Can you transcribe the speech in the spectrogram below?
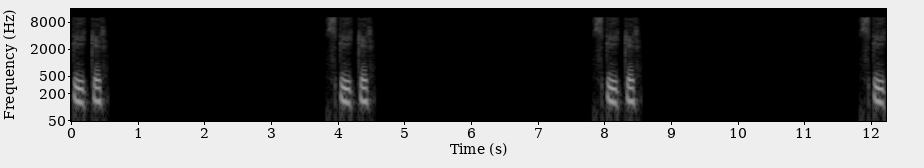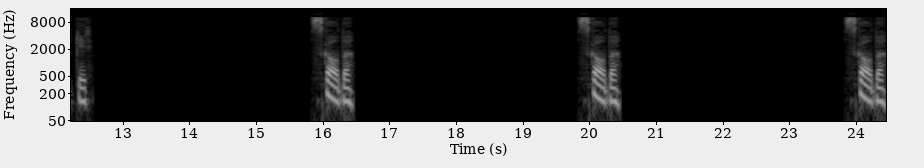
Spiker. Spiker. Spiker. Spiker. Skade. Skade. Skade.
